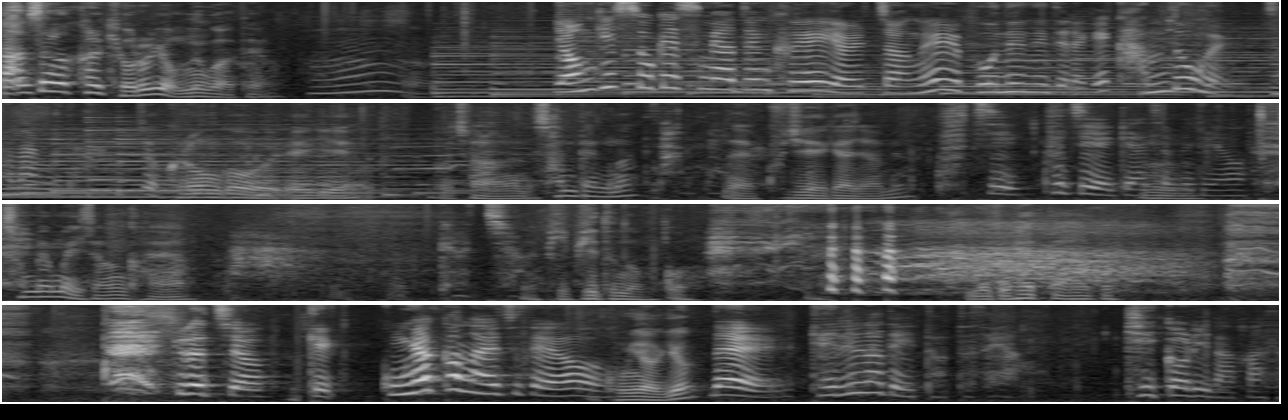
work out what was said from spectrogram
딴 생각할 겨를이 없는 것 같아요. 연기 속에 스며든 그의 열정을 보는 이들에게 감동을 전합니다. 그런 거 얘기해 뭐잘 아는데 300만? 네, 굳이 얘기하자면 굳이 굳이 얘기하자면요. 300만 이상은 가야 그렇죠. 비비도 넘고 뭐 좀 했다 하고 그렇죠. 이렇게 공약 하나 해주세요. 공약이요? 네, 게릴라 데이트 어떠세요? 길거리 나가서.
